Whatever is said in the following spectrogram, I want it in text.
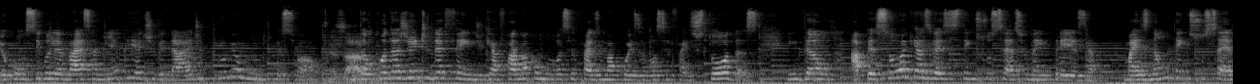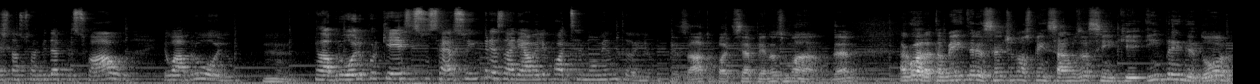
eu consigo levar essa minha criatividade para o meu mundo pessoal. Exato. Então, quando a gente defende que a forma como você faz uma coisa, você faz todas, então a pessoa que às vezes tem sucesso na empresa, mas não tem sucesso na sua vida pessoal, eu abro o olho Hum. Eu abro o olho porque esse sucesso empresarial ele pode ser momentâneo. Exato, pode ser apenas uma, né? Agora, também é interessante nós pensarmos assim, que empreendedor,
